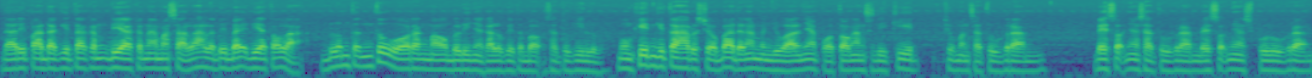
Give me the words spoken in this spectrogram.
Daripada kita dia kena masalah, lebih baik dia tolak. Belum tentu orang mau belinya kalau kita bawa satu kilo. Mungkin kita harus coba dengan menjualnya potongan sedikit, cuma satu gram. Besoknya satu gram, besoknya 10 gram.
